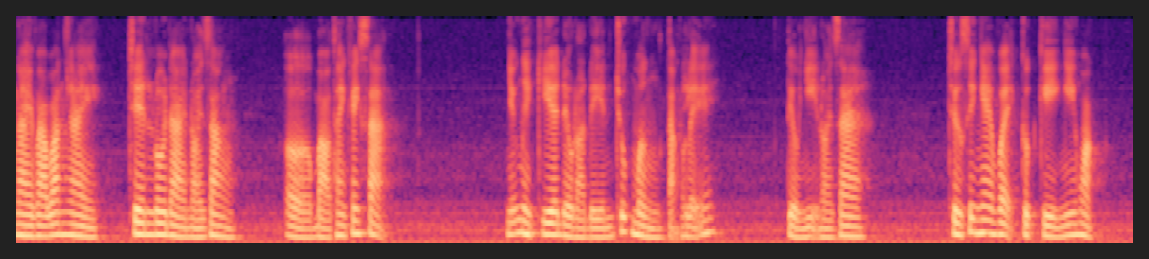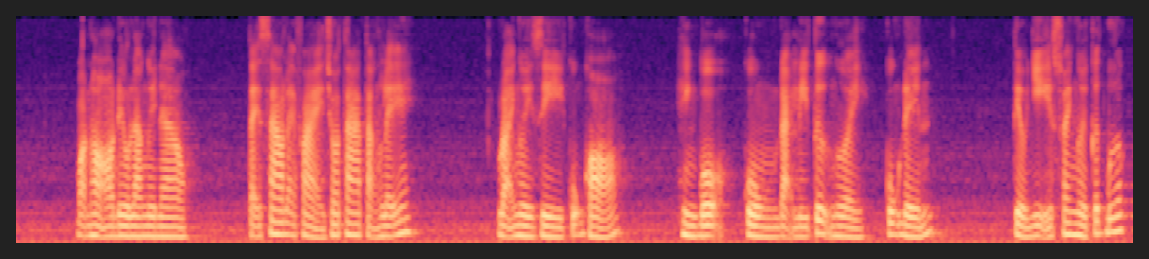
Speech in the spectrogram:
Ngày vào ban ngày, Trên lôi đài nói rằng, Ở Bảo Thanh khách sạn, Những người kia đều là đến chúc mừng, tặng lễ. Tiểu nhị nói ra. Trường sinh nghe vậy cực kỳ nghi hoặc. Bọn họ đều là người nào? Tại sao lại phải cho ta tặng lễ? Loại người gì cũng có. Hình bộ cùng đại lý tự người cũng đến. Tiểu nhị xoay người cất bước.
